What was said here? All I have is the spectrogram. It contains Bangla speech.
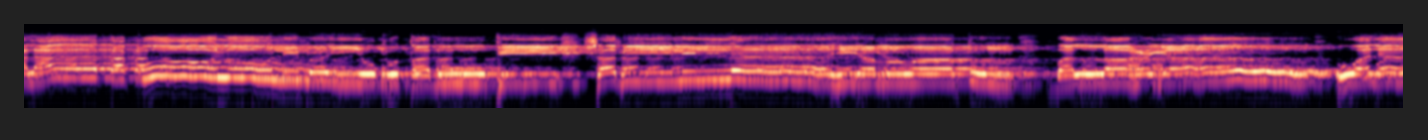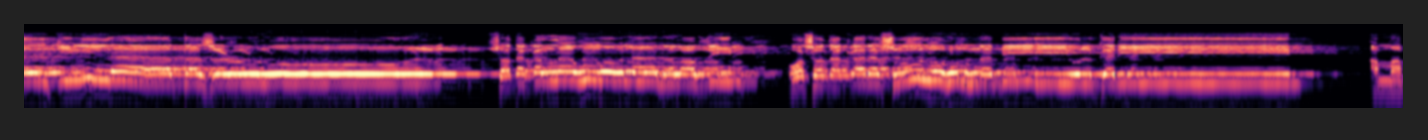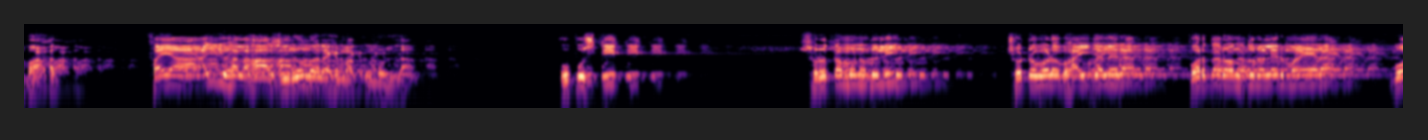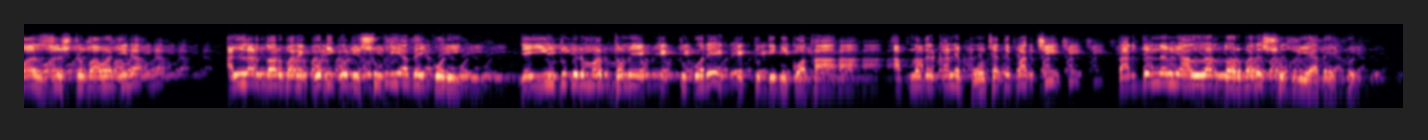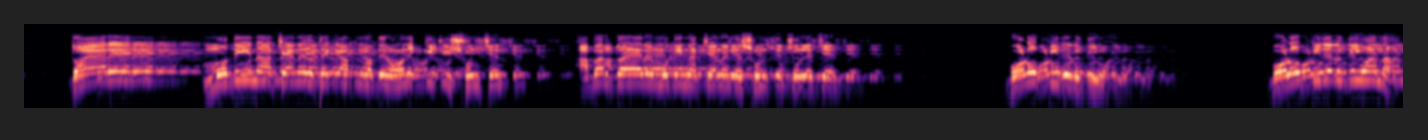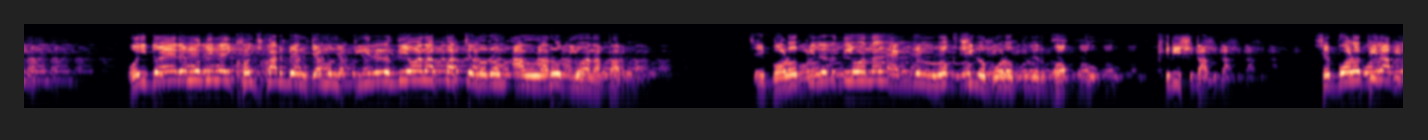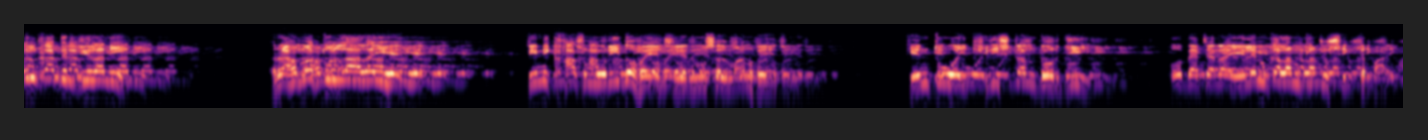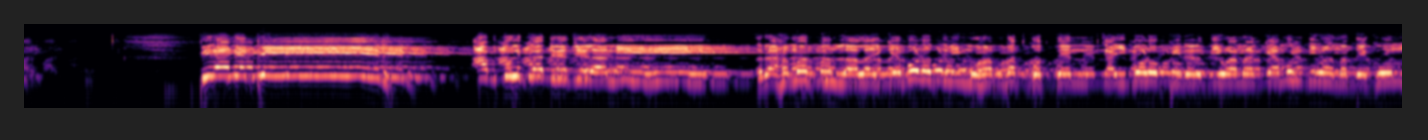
ولا تقولوا لمن يقتل في سبيل الله أموات بل أحياء ولكن لا تشعرون صدق الله مولانا العظيم وصدق رسوله النبي الكريم أما بعد ফায়া হাজিরুন উপস্থিত শ্রোতা মণ্ডলী ছোট বড় ভাই জালেরা পর্দার অন্তরালের মায়েরা বয়োজ্যেষ্ঠ বাবাজিরা, আল্লাহর দরবারে কোটি কোটি শুক্রিয়া আদায় করি যে ইউটিউবের মাধ্যমে একটু একটু করে, একটু একটু দিনই কথা আপনাদের কানে পৌঁছাতে পারছি, তার জন্য আমি আল্লাহর দরবারে শুক্রিয়া আদায় করি। দয়ারে মদিনা চ্যানেল থেকে আপনাদের অনেক কিছুই শুনছেন। আবার দয়ারে মদিনা চ্যানেলে শুনতে চলেছেন। বড় পীরের দিওয়ানা। বড় পীরের দিওয়ানা। ওই দয়ারে মদিনায় খোঁজ করবেন, যেমন পীরের দিওয়ানা পাচ্ছেন, ওরম আল্লাহরও দিওয়ানা পাবেন। এই বড় পীরের দিওয়ানা একজন লোক ছিল, বড় পীরের ভক্ত, খ্রিস্টান। সে বড় পীর আব্দুল কাদের জিলানি। রহমাতুল্লাহ আলাইহে, তিনি খাস মুরিদ হয়েছিলেন, মুসলমান হয়েছিলেন। কিন্তু ওই খ্রিস্টান দর্জি, ও বেচারা এলেম কালাম কিছু শিখতে পারে। পিরানে পীর আব্দুল কাদের জিলানি রহমাতুল্লাহ আলাইকে বড় তিনি মুহাব্বত করতেন। কাই বড় পীরের দিওয়ানা, কেমন দিওয়ানা দেখুন।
